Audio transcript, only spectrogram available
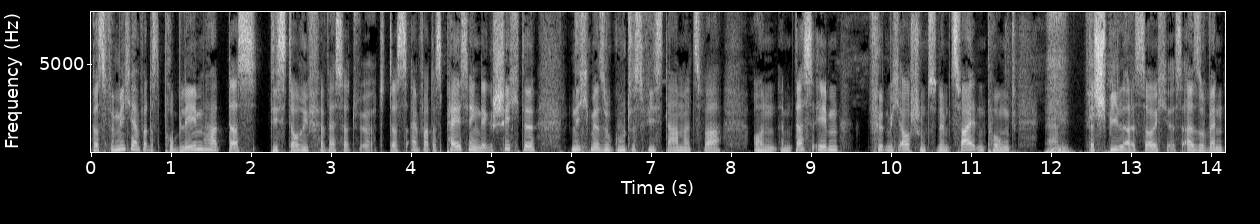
Was für mich einfach das Problem hat, dass die Story verwässert wird, dass einfach das Pacing der Geschichte nicht mehr so gut ist, wie es damals war. Und ähm, das eben führt mich auch schon zu dem zweiten Punkt, ähm, das Spiel als solches. Also wenn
